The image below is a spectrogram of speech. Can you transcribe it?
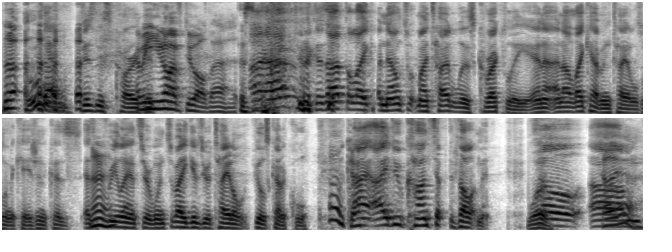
That business card. I mean, that- you don't have to do all that. I have to because I have to like announce what my title is correctly, and and I like having titles on occasion because as a All right. freelancer, when somebody gives you a title, it feels kind of cool. Okay. I, I do concept development. So Hell um, yeah.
